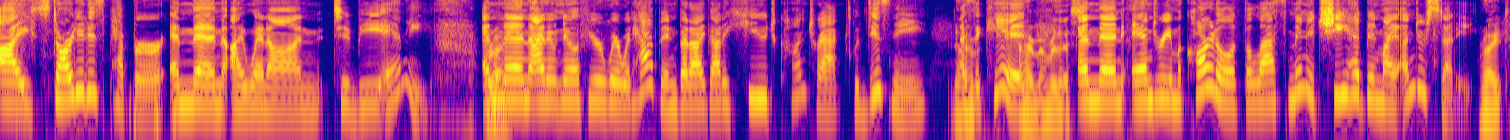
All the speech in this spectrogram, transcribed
I started as Pepper and then I went on to be Annie. And Right. then I don't know if you're aware what happened, but I got a huge contract with Disney No, as I- a kid. I remember this. And then Andrea McArdle at the last minute, she had been my understudy. Right.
